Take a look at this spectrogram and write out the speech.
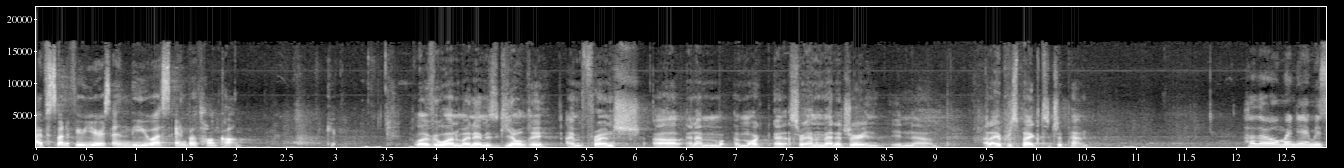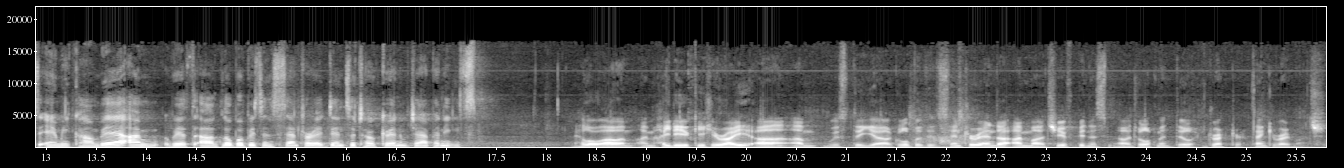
I've spent a few years in the U.S. and both Hong Kong. Hello, everyone. My name is Guy André. I'm French, uh, and I'm a, mar- uh, sorry, I'm a manager in, in um, at iProspect Japan. Hello, my name is Amy Kambe. I'm with uh, Global Business Center at Dentsu Tokyo and I'm Japanese. Hello, um, I'm Hideyuki Hirai. Uh, I'm with the uh, Global Business Center and uh, I'm Chief Business uh, Development Director. Thank you very much.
